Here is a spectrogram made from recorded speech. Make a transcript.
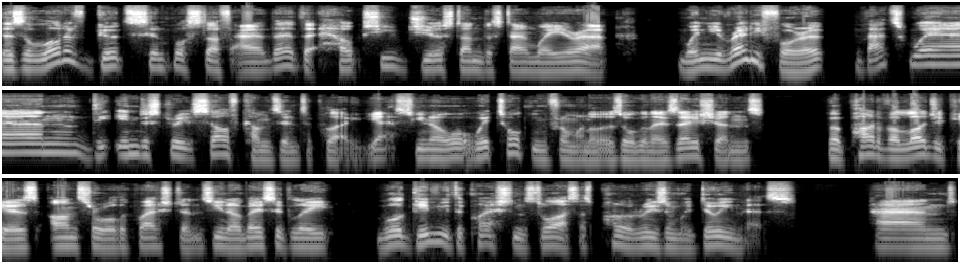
There's a lot of good, simple stuff out there that helps you just understand where you're at when you're ready for it, that's when the industry itself comes into play. Yes, you know what, we're talking from one of those organizations, but part of the logic is answer all the questions. You know, basically, we'll give you the questions to us. That's part of the reason we're doing this. And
